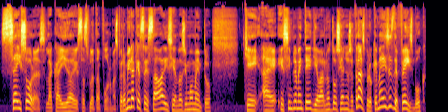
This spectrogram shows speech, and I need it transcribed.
6 horas la caída de estas plataformas. Pero mira que se estaba diciendo hace un momento que eh, es simplemente llevarnos 12 años atrás. Pero ¿qué me dices de Facebook?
